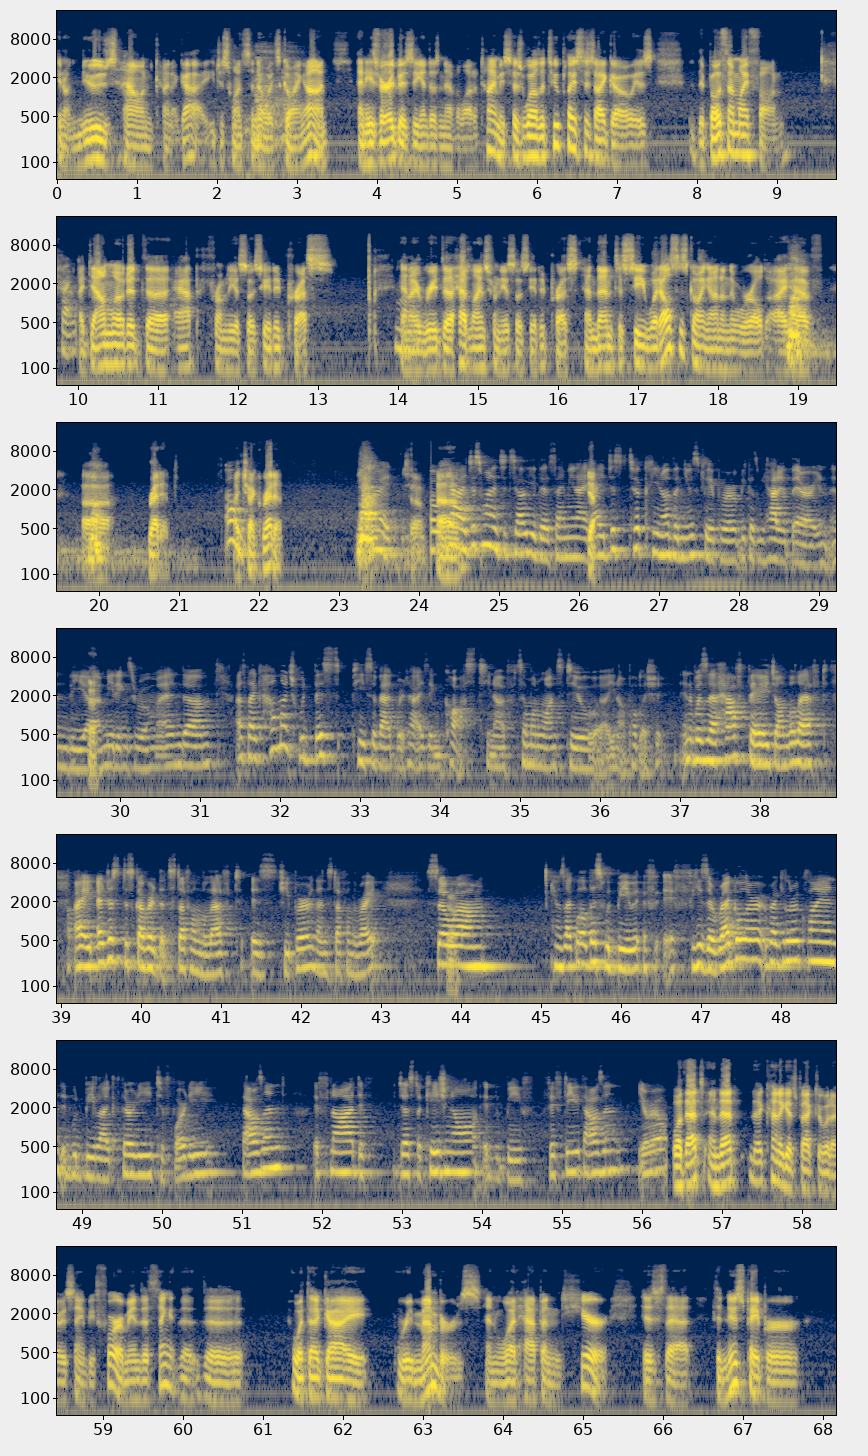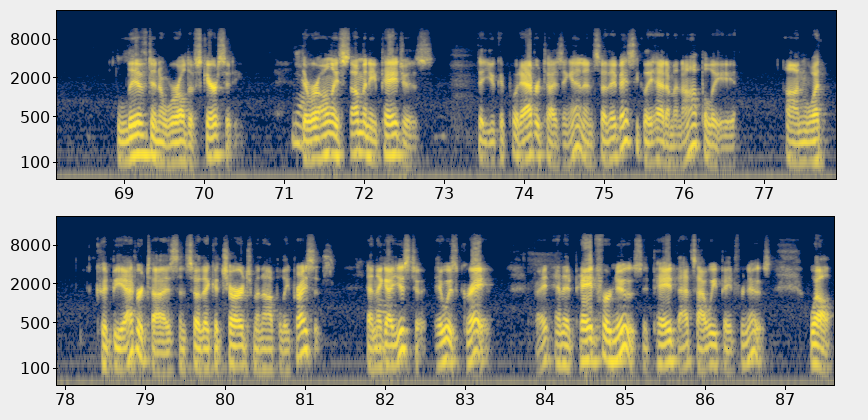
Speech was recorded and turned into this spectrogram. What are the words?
you know news hound kind of guy. He just wants to know what's going on, and he's very busy and doesn't have a lot of time. He says, "Well, the two places I go is they're both on my phone." Right. I downloaded the app from the Associated Press and I read the headlines from the Associated Press. And then to see what else is going on in the world, I have uh, Reddit. Oh. I check Reddit. Right. So, oh, yeah, I just wanted to tell you this. I mean, I, yeah. I just took you know the newspaper because we had it there in, in the uh, yeah. meetings room, and um, I was like, how much would this piece of advertising cost? You know, if someone wants to uh, you know publish it, and it was a half page on the left. I, I just discovered that stuff on the left is cheaper than stuff on the right. So yeah. um, he was like, well, this would be if if he's a regular regular client, it would be like thirty to forty thousand. If not, if just occasional, it would be fifty thousand euro. Well, that's and that that kind of gets back to what I was saying before. I mean, the thing, the the what that guy remembers and what happened here is that the newspaper lived in a world of scarcity. Yeah. There were only so many pages that you could put advertising in. And so they basically had a monopoly on what could be advertised. And so they could charge monopoly prices. And they got used to it. It was great, right? And it paid for news. It paid, that's how we paid for news. Well,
